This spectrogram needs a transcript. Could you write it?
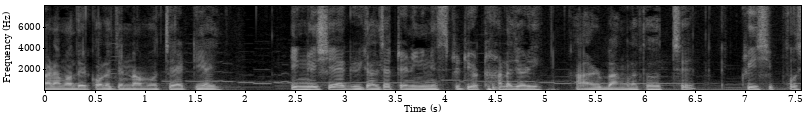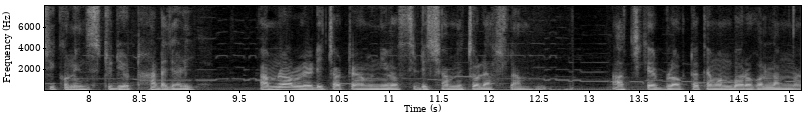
আর আমাদের কলেজের নাম হচ্ছে আইটিআই ইংলিশে এগ্রিকালচার ট্রেনিং ইনস্টিটিউট হাঁটাজারি আর বাংলাতে হচ্ছে কৃষি প্রশিক্ষণ ইনস্টিটিউট হাঁটাজারি। আমরা অলরেডি চট্টগ্রাম ইউনিভার্সিটির সামনে চলে আসলাম। আজকের ব্লগটা তেমন বড় করলাম না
